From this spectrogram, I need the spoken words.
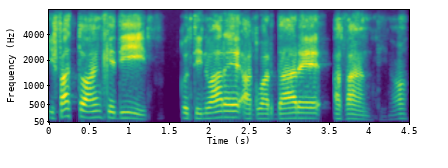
il fatto anche di continuare a guardare avanti, no?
